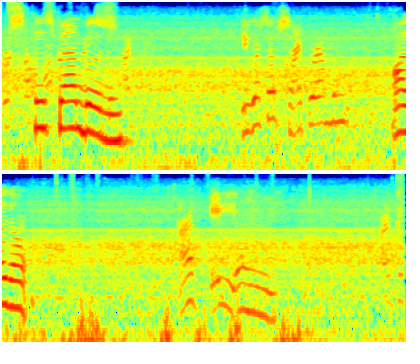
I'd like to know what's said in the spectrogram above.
There's He's other spam building. Do you guys have sniper ammo? I don't. I have 80 only. I do.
